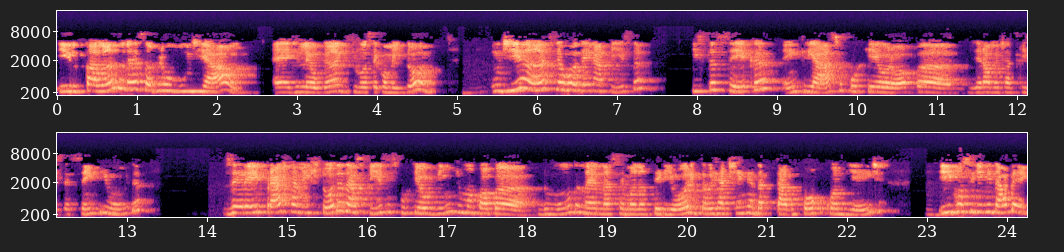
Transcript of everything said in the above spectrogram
E falando né, sobre o Mundial é, de Leogang que você comentou, um dia antes eu rodei na pista, pista seca, entre aspas, porque Europa, geralmente a pista é sempre úmida. Zerei praticamente todas as pistas, porque eu vim de uma Copa do Mundo, né, na semana anterior, então eu já tinha me adaptado um pouco com o ambiente e consegui me dar bem.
